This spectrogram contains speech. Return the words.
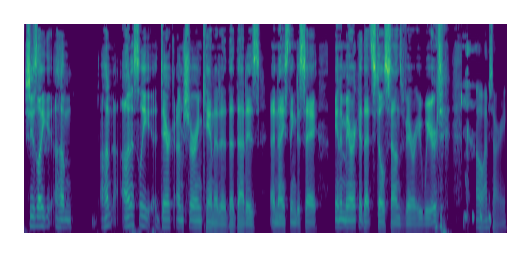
she's like, um, hon- honestly, Derek, I'm sure in Canada that that is a nice thing to say. In America, that still sounds very weird. Oh, I'm sorry.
